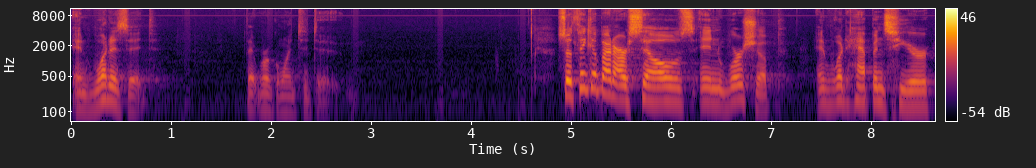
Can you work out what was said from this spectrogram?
And what is it that we're going to do? So think about ourselves in worship and what happens here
